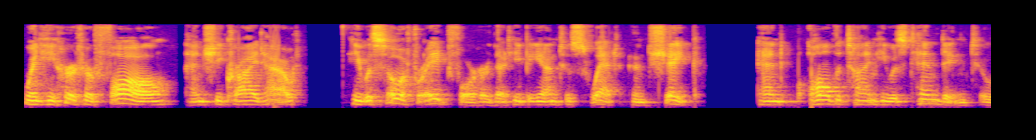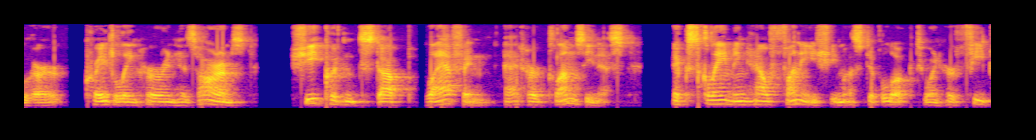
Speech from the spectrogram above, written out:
When he heard her fall and she cried out, he was so afraid for her that he began to sweat and shake. And all the time he was tending to her, cradling her in his arms, she couldn't stop laughing at her clumsiness, exclaiming how funny she must have looked when her feet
